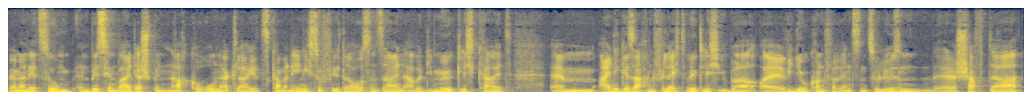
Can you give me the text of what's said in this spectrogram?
wenn man jetzt so ein bisschen weiterspinnt nach Corona, klar, jetzt kann man eh nicht so viel draußen sein, aber die Möglichkeit, ähm, einige Sachen vielleicht wirklich über äh, Videokonferenzen zu lösen, äh, schafft da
